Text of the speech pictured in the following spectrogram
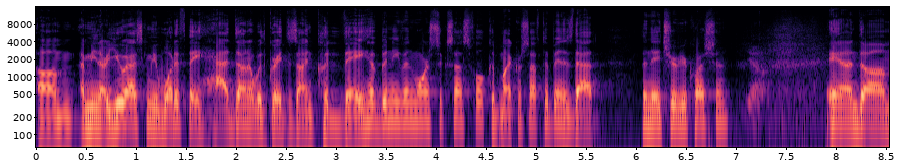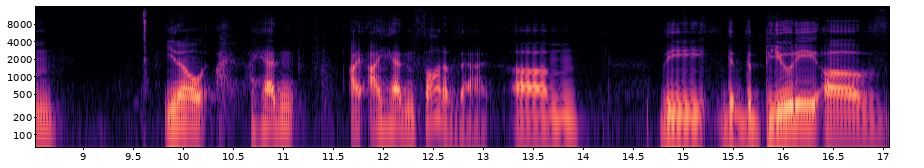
Um, I mean, are you asking me what if they had done it with great design? Could they have been even more successful? Could Microsoft have been? Is that the nature of your question? Yeah. And um, you know, I hadn't, I, I hadn't thought of that. Um, the, the the beauty of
